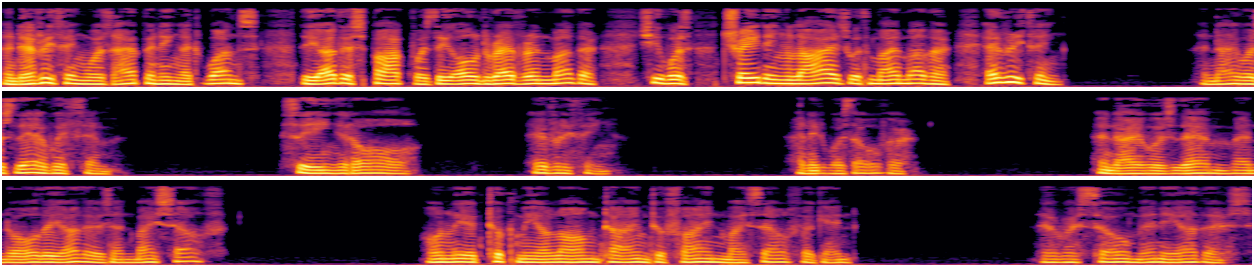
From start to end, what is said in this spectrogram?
and everything was happening at once. The other spark was the old Reverend Mother. She was trading lives with my mother, everything. And I was there with them, seeing it all, everything. And it was over. And I was them and all the others and myself. Only it took me a long time to find myself again. There were so many others.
